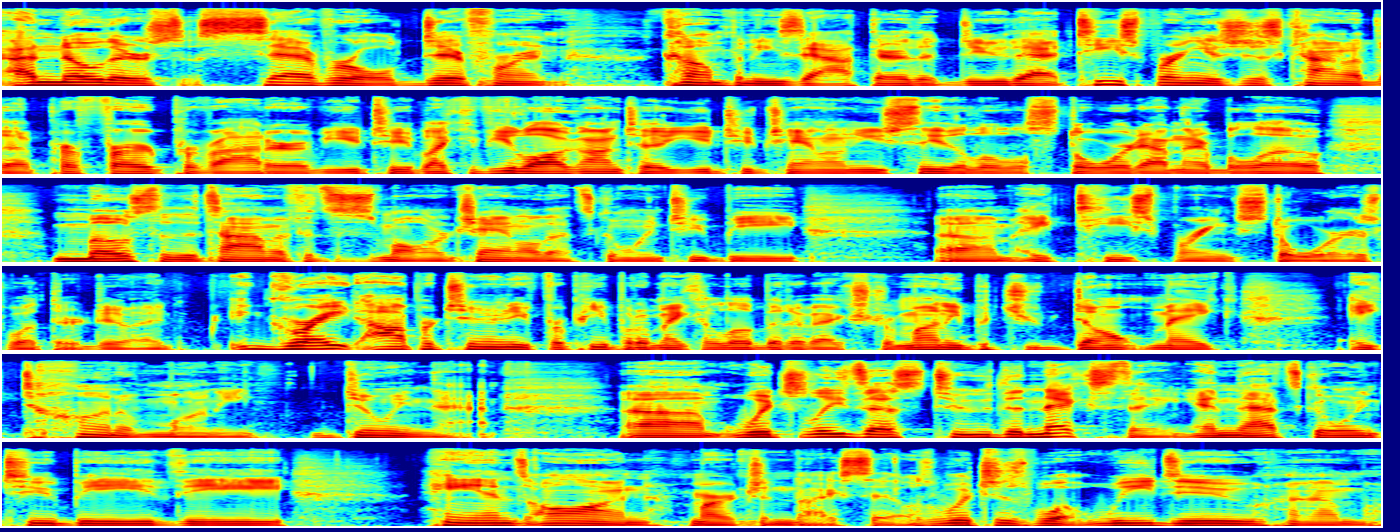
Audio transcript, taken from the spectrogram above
I know there's several different companies out there that do that. Teespring is just kind of the preferred provider of YouTube. Like if you log onto a YouTube channel and you see the little store down there below, most of the time, if it's a smaller channel, that's going to be um, a Teespring store is what they're doing. Great opportunity for people to make a little bit of extra money, but you don't make a ton of money doing that. Um, which leads us to the next thing, and that's going to be the hands-on merchandise sales, which is what we do. Um,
